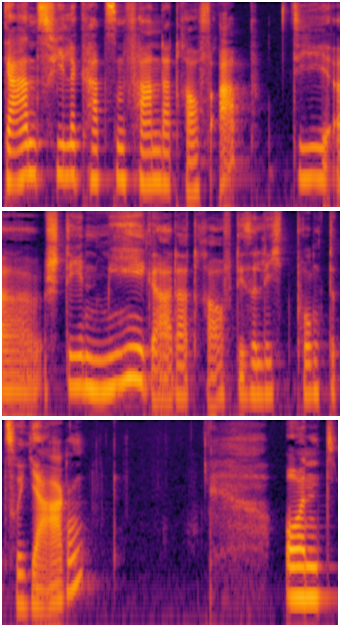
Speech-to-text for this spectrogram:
ganz viele Katzen fahren da drauf ab. Die äh, stehen mega darauf, diese Lichtpunkte zu jagen. Und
